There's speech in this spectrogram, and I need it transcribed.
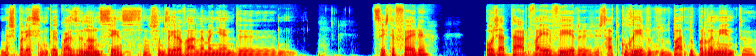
mas parece-me é quase nonsense. Nós estamos a gravar na manhã de, de sexta-feira. Hoje à tarde vai haver, está a decorrer o debate no Parlamento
